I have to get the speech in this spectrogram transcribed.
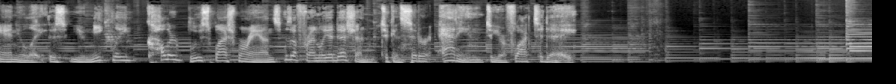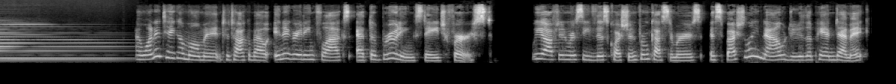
annually. This uniquely colored Blue Splash Marans is a friendly addition to consider adding to your flock today. Want to take a moment to talk about integrating flocks at the brooding stage first. We often receive this question from customers, especially now due to the pandemic.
